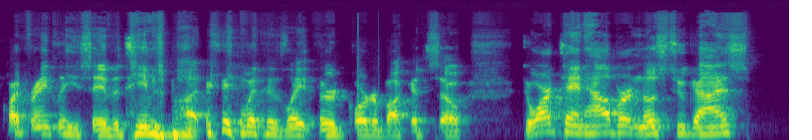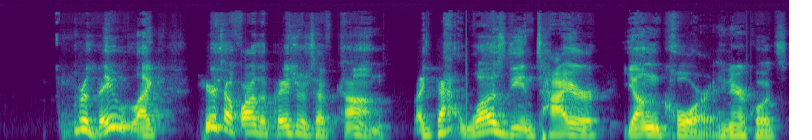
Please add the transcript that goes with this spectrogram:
quite frankly, he saved the team's butt with his late third quarter bucket. So Duarte and Haliburton, those two guys, remember they like, here's how far the Pacers have come. Like that was the entire young core in air quotes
